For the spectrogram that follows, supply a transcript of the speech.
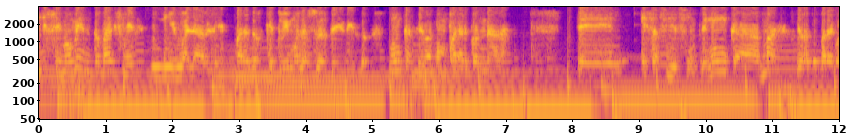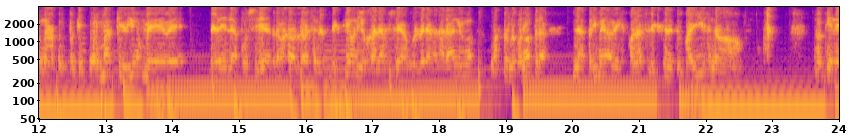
ese momento, Maxi, es inigualable para los que tuvimos la suerte de vivirlo. Nunca se va a comparar con nada. Simple. Nunca más se va a comparar con nada. Porque por más que Dios me, me- me dé la posibilidad de trabajar otra vez en la selección y ojalá sea volver a ganar algo o hacerlo con otra, la primera vez con la selección de tu país no no tiene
